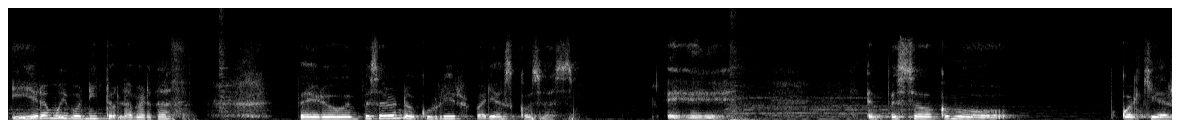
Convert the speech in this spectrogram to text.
y era muy bonito, la verdad. Pero empezaron a ocurrir varias cosas. Eh, empezó como cualquier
